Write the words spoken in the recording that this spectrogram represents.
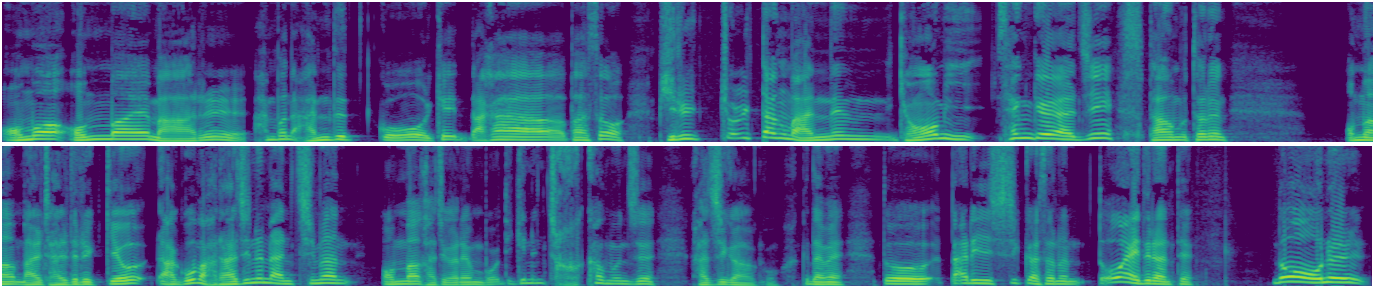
어머, 엄마의 말을 한번 안 듣고 이렇게 나가봐서 비를 쫄딱 맞는 경험이 생겨야지 다음부터는 엄마 말 잘 들을게요 라고 말하지는 않지만 엄마 가져가려면 못 이기는 척 하면 이제 가져가고 그 다음에 또 딸이 시집 가서는 또 애들한테 너 오늘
